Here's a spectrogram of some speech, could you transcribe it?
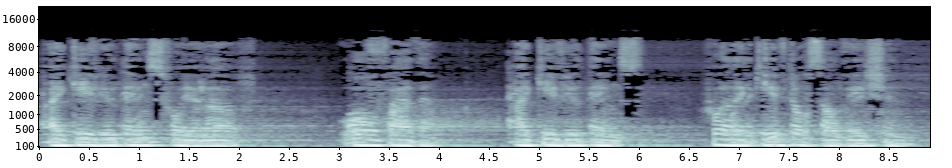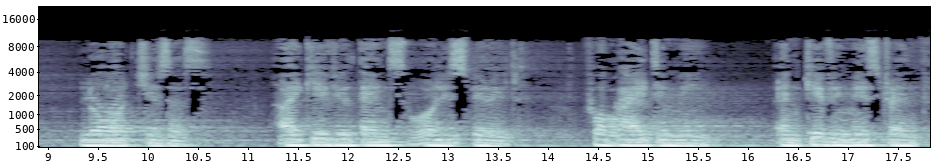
I give you thanks for your love. O Father, I give you thanks for the gift of salvation, Lord Jesus. I give you thanks, Holy Spirit, for guiding me and giving me strength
